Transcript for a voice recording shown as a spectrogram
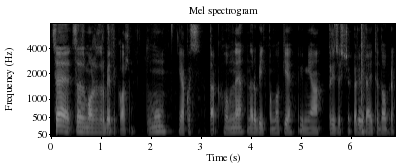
Це, це зможе зробити кожен. Тому якось так. Головне, не робіть помилки ім'я, прізвище, перевіряйте добре.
